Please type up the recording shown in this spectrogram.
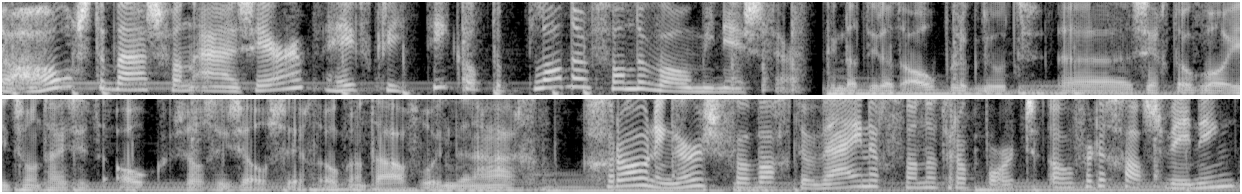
De hoogste baas van ASR heeft kritiek op de plannen van de woonminister. En dat hij dat openlijk doet, uh, zegt ook wel iets, want hij zit ook, zoals hij zelf zegt, ook aan tafel in Den Haag. Groningers verwachten weinig van het rapport over de gaswinning.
